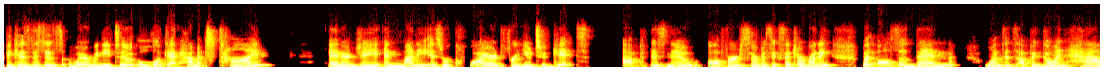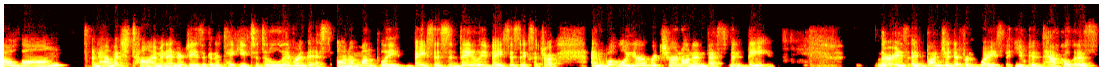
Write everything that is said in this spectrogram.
because this is where we need to look at how much time energy and money is required for you to get up this new offer, service, etc. running, but also then once it's up and going, how long and how much time and energy is it going to take you to deliver this on a monthly basis, daily basis, etc. And what will your return on investment be? there is a bunch of different ways that you can tackle this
